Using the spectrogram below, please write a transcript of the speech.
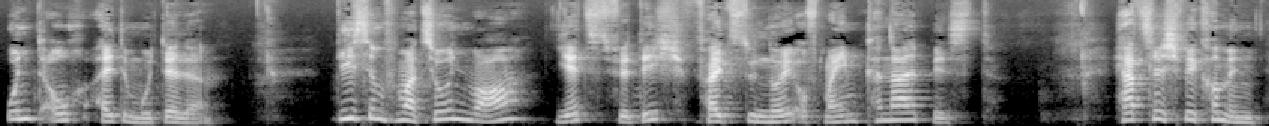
und auch alte Modelle. Diese Information war jetzt für dich, falls du neu auf meinem Kanal bist. Herzlich willkommen.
